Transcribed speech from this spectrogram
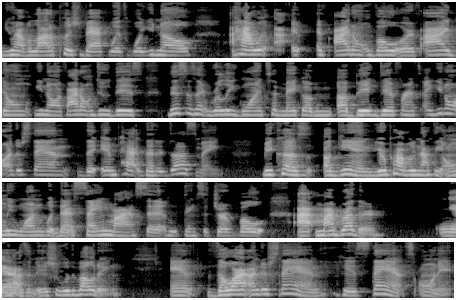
you have a lot of pushback with, well, you know, how if, I don't vote or if I don't, you know, if I don't do this, this isn't really going to make a, a big difference. And you don't understand the impact that it does make. Because again, you're probably not the only one with that same mindset who thinks that your vote. I, my brother Yeah. has an issue with voting. And though I understand his stance on it,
